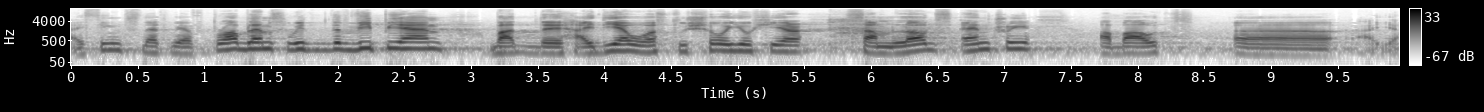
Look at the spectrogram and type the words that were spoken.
I think that we have problems with the VPN, but the idea was to show you here some logs entry about, uh, yeah,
